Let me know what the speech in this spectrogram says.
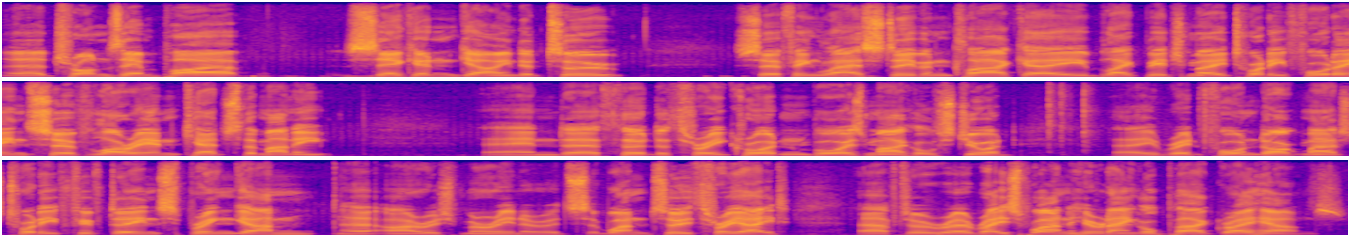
uh, Tron's Empire. Second, going to two. Surfing Lass, Stephen Clark, a Black Bitch, May 2014. Surf Lorien, Catch the Money. And uh, third to three, Croydon Boys, Michael Stewart. A Red Fawn Dog, March 2015. Spring Gun, uh, Irish Marina. It's one, two, three, eight after uh, race one here at Angle Park Greyhounds.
